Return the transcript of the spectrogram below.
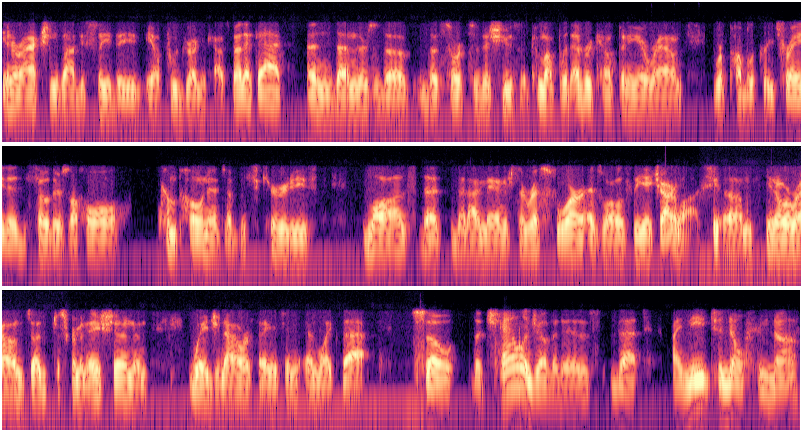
interactions. Obviously, the you know Food, Drug, and Cosmetic Act, and then there's the the sorts of issues that come up with every company around we're publicly traded. So there's a whole component of the securities laws that, that I manage the risk for, as well as the HR laws, um, you know, around uh, discrimination and wage and hour things and, and like that. So the challenge of it is that I need to know enough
